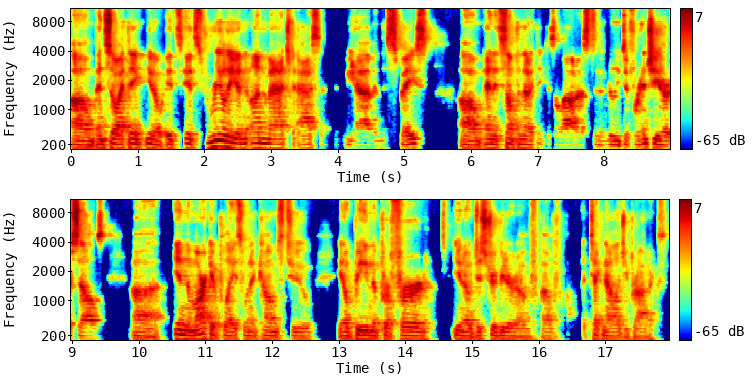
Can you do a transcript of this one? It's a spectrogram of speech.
Um, and so I think you know it's it's really an unmatched asset that we have in this space. Um, and it's something that I think has allowed us to really differentiate ourselves uh, in the marketplace when it comes to you know being the preferred you know distributor of of technology products.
